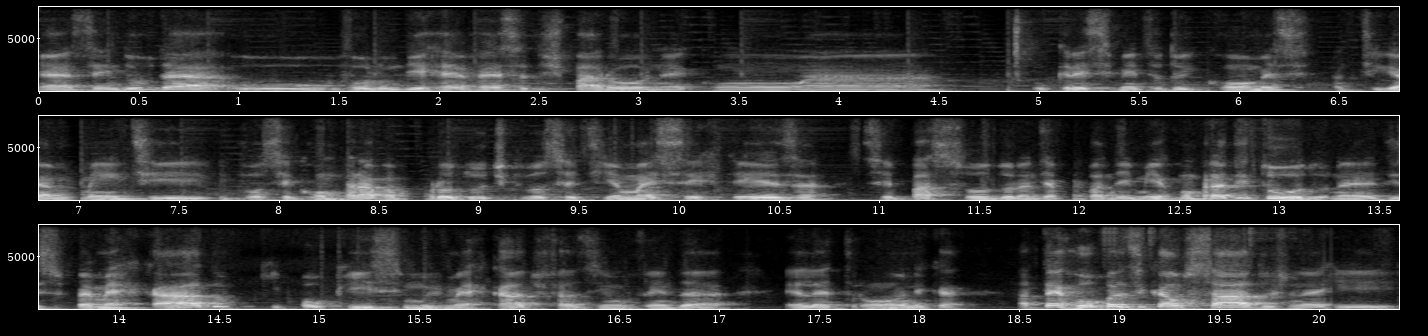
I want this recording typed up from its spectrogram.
É, sem dúvida o volume de reversa disparou, né, com a, o crescimento do e-commerce. Antigamente você comprava produtos que você tinha mais certeza, você passou durante a pandemia a comprar de tudo, né, de supermercado, que pouquíssimos mercados faziam venda eletrônica, até roupas e calçados, né, que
